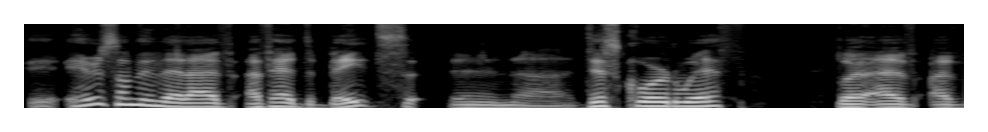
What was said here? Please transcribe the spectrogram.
Here's something that I've I've had debates in uh, Discord with, but I've I've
